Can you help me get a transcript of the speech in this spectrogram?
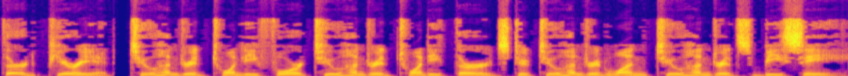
Third period, 224 223 to 201 200 BC.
